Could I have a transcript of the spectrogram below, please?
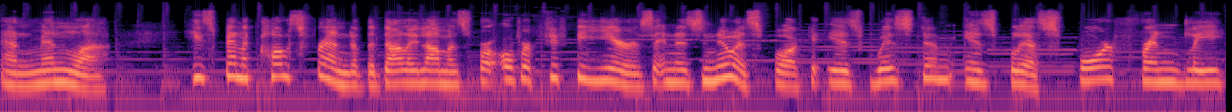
and Menla. He's been a close friend of the Dalai Lama's for over 50 years, and his newest book is Wisdom is Bliss Four Friendly,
